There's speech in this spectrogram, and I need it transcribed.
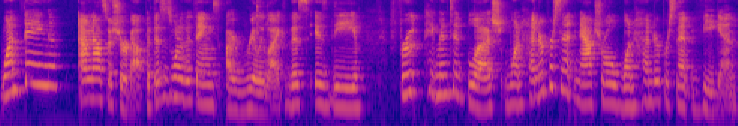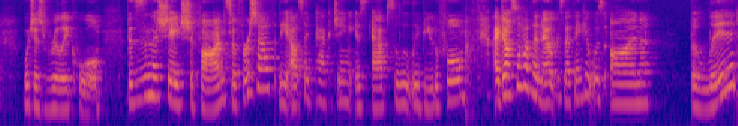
One thing I'm not so sure about, but this is one of the things I really like. This is the Fruit Pigmented Blush, 100% natural, 100% vegan, which is really cool. This is in the shade Chiffon. So first off, the outside packaging is absolutely beautiful. I don't still have the note because I think it was on the lid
